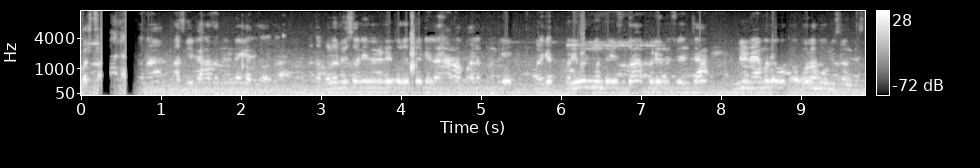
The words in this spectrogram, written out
बस खासगीकरणाचा निर्णय घेतला होता. आता फडणवीसांनी निर्णय तो रद्द केला आणि आता पालकमंत्री थोडक्यात परिवहन मंत्री सुद्धा फडणवीस यांच्या निर्णयामध्ये हो- होला हो दिसत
